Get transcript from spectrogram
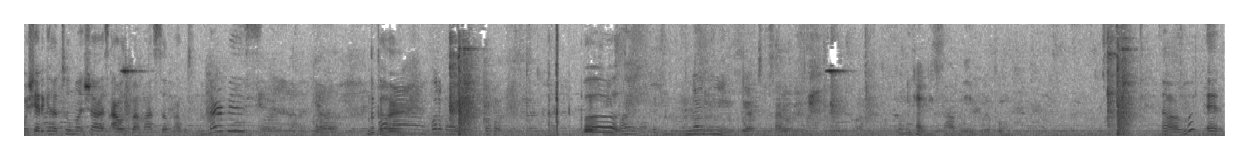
when she had to get her two month shots i was by myself. I was nervous. Yeah. Look at her. what a about it uh, you know you ain't got to tired. You can't be sobbing with boom. Oh, look at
